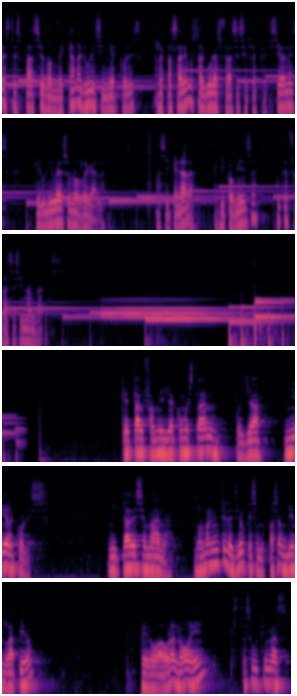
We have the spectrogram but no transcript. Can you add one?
a este espacio donde cada lunes y miércoles repasaremos algunas frases y reflexiones que el universo nos regala. Así que nada, aquí comienza entre frases y mandalas. ¿Qué tal familia? ¿Cómo están? Pues ya miércoles, mitad de semana. Normalmente les digo que se me pasan bien rápido, pero ahora no, ¿eh? Estas últimas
